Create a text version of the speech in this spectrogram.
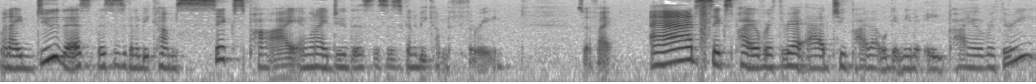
When I do this, this is going to become 6 pi, and when I do this, this is going to become 3. So if I add 6 pi over 3, I add 2 pi, that will get me to 8 pi over 3.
